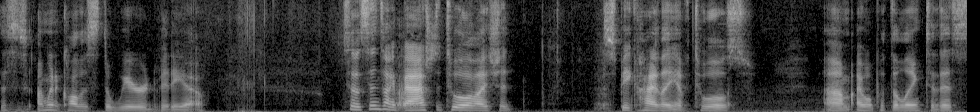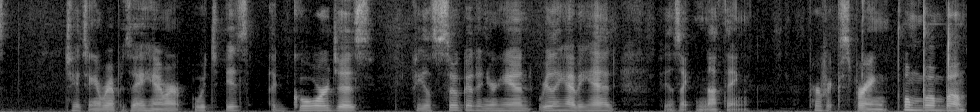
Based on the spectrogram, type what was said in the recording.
This is I'm going to call this the weird video. So since I bashed the tool, I should speak highly of tools. Um, I will put the link to this Chasing a Repoussé hammer, which is a gorgeous, feels so good in your hand, really heavy head, feels like nothing. Perfect spring, boom, boom, boom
